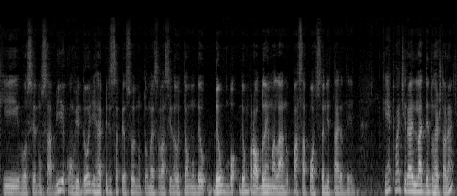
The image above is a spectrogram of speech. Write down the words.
que você não sabia, convidou, e de repente essa pessoa não tomou essa vacina, ou então não deu, deu, um, deu um problema lá no passaporte sanitário dele. Quem é que vai tirar ele lá dentro do restaurante?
